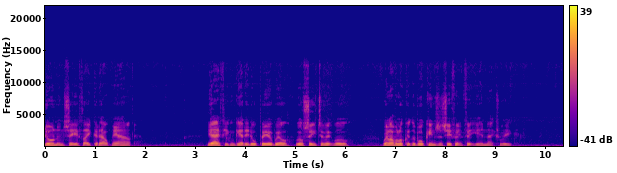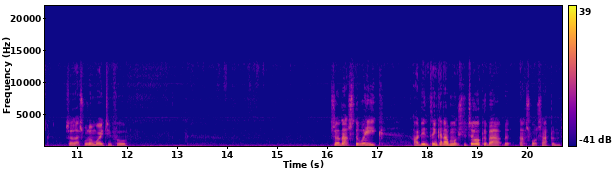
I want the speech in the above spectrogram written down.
done and see if they could help me out. Yeah, if you can get it up here, we'll we'll see to it. We'll we'll have a look at the bookings and see if it can fit you in next week. So that's what I'm waiting for. So that's the week. I didn't think I'd have much to talk about, but that's what's happened.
